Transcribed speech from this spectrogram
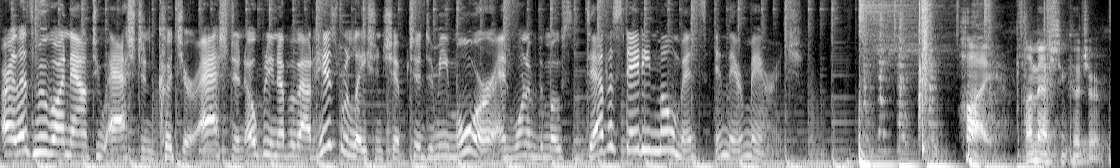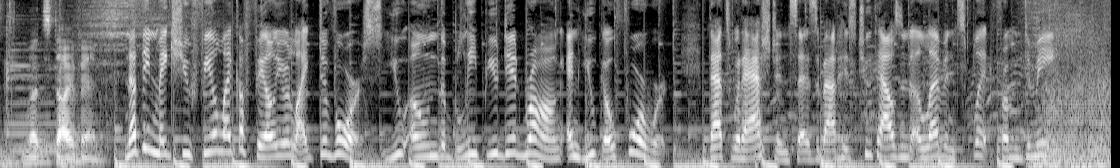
All right, let's move on now to Ashton Kutcher. Ashton opening up about his relationship to Demi Moore and one of the most devastating moments in their marriage. Hi, I'm Ashton Kutcher. Let's dive in. Nothing makes you feel like a failure like divorce. You own the bleep you did wrong and you go forward. That's what Ashton says about his 2011 split from Demi.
